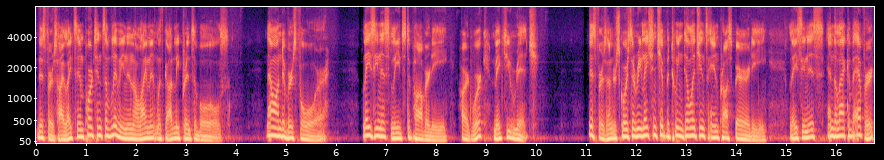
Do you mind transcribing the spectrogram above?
This verse highlights the importance of living in alignment with godly principles. Now on to verse 4. Laziness leads to poverty. Hard work makes you rich. This verse underscores the relationship between diligence and prosperity. Laziness and the lack of effort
